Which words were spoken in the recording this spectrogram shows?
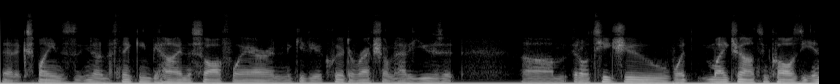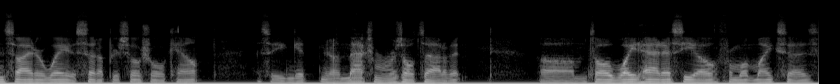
that explains, you know, the thinking behind the software and give you a clear direction on how to use it. Um, it'll teach you what Mike Johnson calls the insider way to set up your social account, so you can get, you know, maximum results out of it. Um, it's all white hat SEO from what Mike says.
